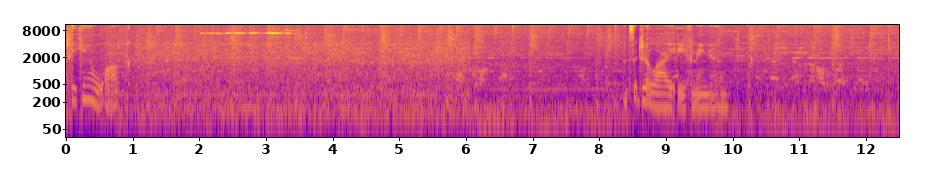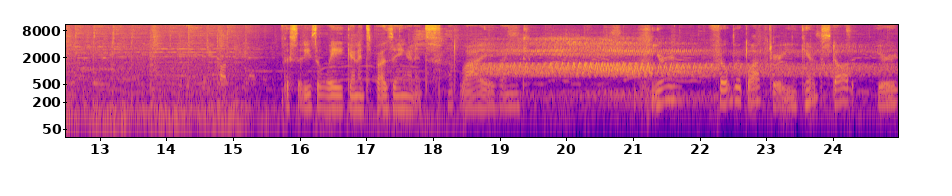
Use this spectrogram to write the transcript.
taking a walk It's a July evening and the city's awake and it's buzzing and it's alive and you're filled with laughter. You can't stop. You're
